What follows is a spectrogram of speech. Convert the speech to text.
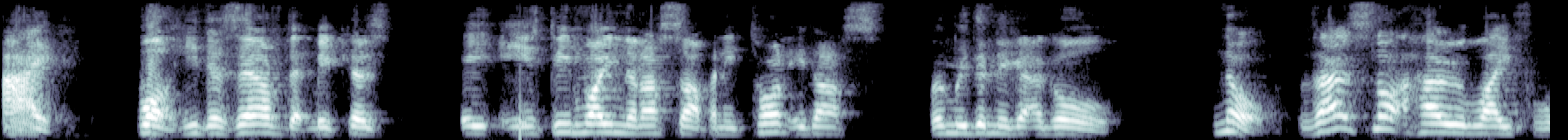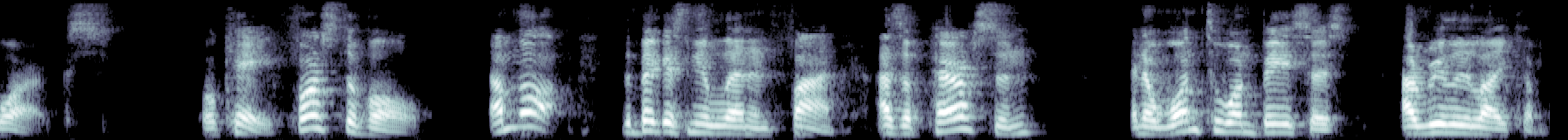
Aye, well, he deserved it because he, he's been winding us up and he taunted us when we didn't get a goal. No, that's not how life works. Okay, first of all, I'm not the biggest Neil Lennon fan. As a person, in a one-to-one basis, I really like him.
